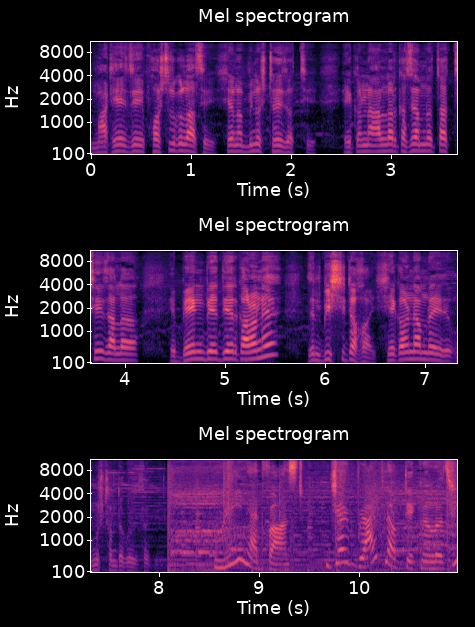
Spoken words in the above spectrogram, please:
মাঠে যে ফসলগুলো আছে সেগুলো বিনষ্ট হয়ে যাচ্ছে। এই কারণে আল্লাহর কাছে আমরা চাচ্ছি যে আল্লাহ এই ব্যাংক বিয়ে দেওয়ার কারণে যেন বৃষ্টিটা হয় সে কারণে আমরা এই অনুষ্ঠানটা করে থাকি। রিন অ্যাডভান্সড যার ব্রাইট লক টেকনোলজি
